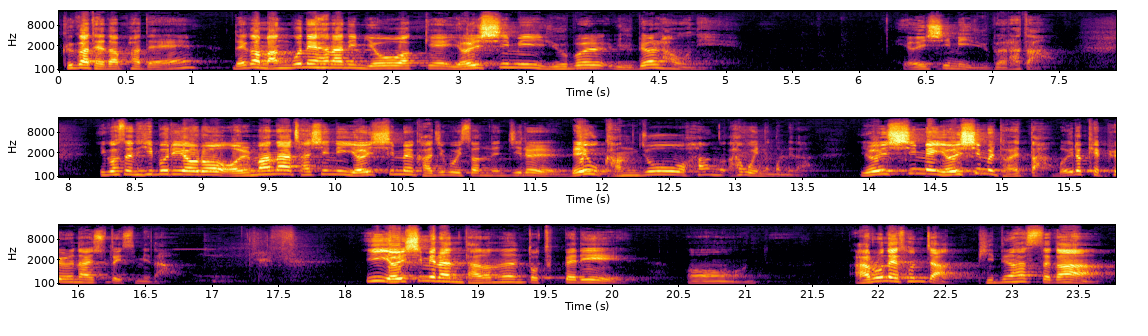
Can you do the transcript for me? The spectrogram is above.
그가 대답하되 내가 만군의 하나님 여호와께 열심히 유별 유별하오니 열심히 유별하다. 이것은 히브리어로 얼마나 자신이 열심을 가지고 있었는지를 매우 강조하고 있는 겁니다. 열심에 열심을 더했다. 뭐 이렇게 표현할 수도 있습니다. 이 열심이라는 단어는 또 특별히 어, 아론의 손자 비드하스가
